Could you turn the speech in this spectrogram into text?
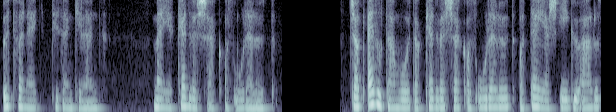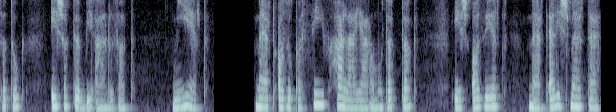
51, 19 melyek kedvesek az Úr előtt. Csak ezután voltak kedvesek az Úr előtt a teljes égő áldozatok és a többi áldozat. Miért? Mert azok a szív hálájára mutattak, és azért, mert elismerte,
